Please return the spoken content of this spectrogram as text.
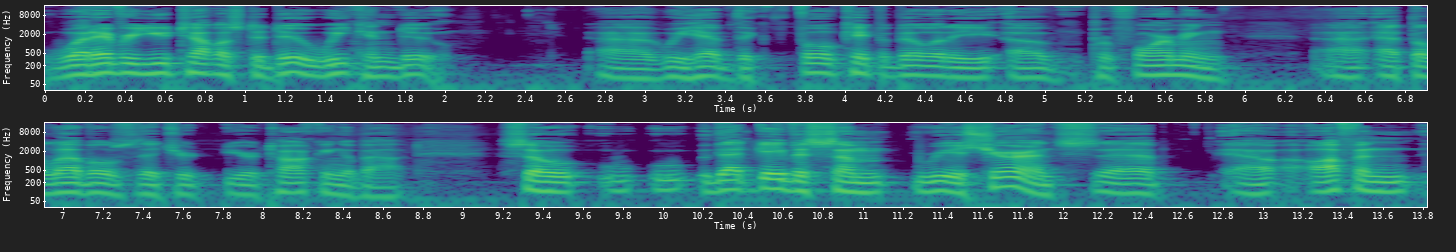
Whatever you tell us to do, we can do. Uh, we have the full capability of performing uh, at the levels that you're, you're talking about. So w- that gave us some reassurance. Uh, often,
